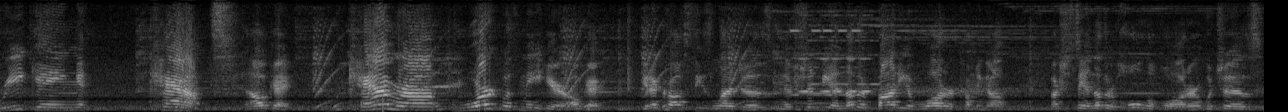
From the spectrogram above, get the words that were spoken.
freaking cat. Okay. Camera, work with me here. Okay. Get across these ledges, and there should be another body of water coming up. I should say another hole of water, which is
